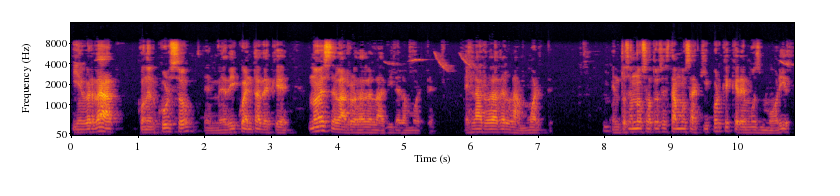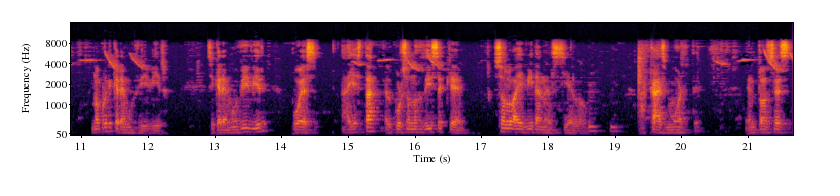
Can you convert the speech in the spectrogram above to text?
Y en verdad, con el curso eh, me di cuenta de que no es la rueda de la vida y la muerte, es la rueda de la muerte. Entonces nosotros estamos aquí porque queremos morir, no porque queremos vivir. Si queremos vivir, pues ahí está. El curso nos dice que solo hay vida en el cielo. Acá es muerte. Entonces,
